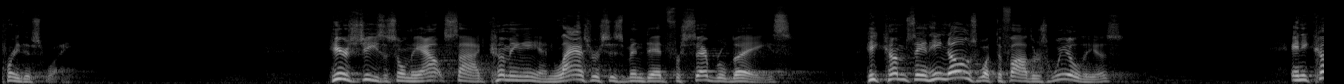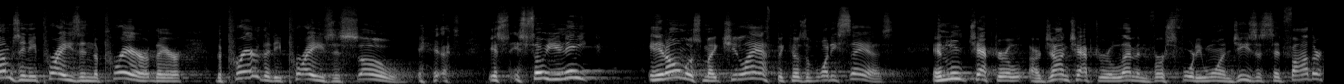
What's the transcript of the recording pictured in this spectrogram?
Pray this way. Here's Jesus on the outside coming in. Lazarus has been dead for several days. He comes in, he knows what the Father's will is. And he comes and he prays, and the prayer there, the prayer that he prays is so, it's, it's so unique. And it almost makes you laugh because of what he says. In Luke chapter, or John chapter 11, verse 41, Jesus said, Father,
